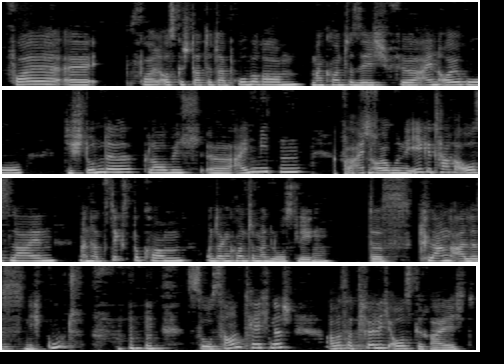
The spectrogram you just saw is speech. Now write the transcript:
voll äh, voll ausgestatteter Proberaum. Man konnte sich für ein Euro die Stunde, glaube ich, äh, einmieten, Krass. für ein Euro eine E-Gitarre ausleihen. Man hat Sticks bekommen und dann konnte man loslegen. Das klang alles nicht gut, so soundtechnisch, aber es hat völlig ausgereicht.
